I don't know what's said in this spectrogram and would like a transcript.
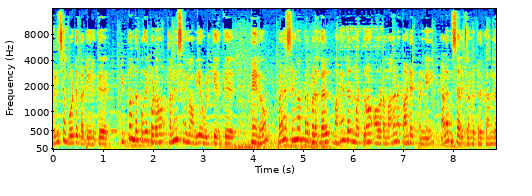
வெளிச்சம் போட்டு காட்டியிருக்கு. இப்போ இந்த புகைப்படம் தமிழ் சினிமாவையே ஒழுக்கியிருக்கு மேலும் பல சினிமா பிரபலங்கள் மகேந்திரன் மற்றும் அவரோட மகனை காண்டாக்ட் பண்ணி நலம் விசாரிச்சு வந்துட்டு இருக்காங்க.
